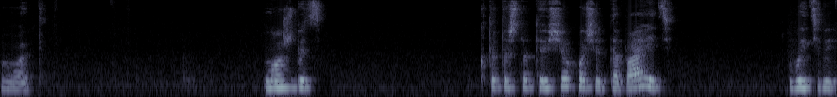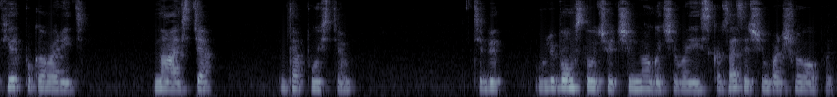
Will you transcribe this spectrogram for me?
Вот. Может быть, кто-то что-то еще хочет добавить, выйти в эфир, поговорить. Настя, допустим. Тебе в любом случае очень много чего есть сказать, очень большой опыт.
